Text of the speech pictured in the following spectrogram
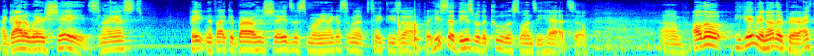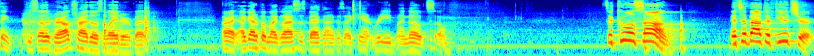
I got to wear shades. And I asked Peyton if I could borrow his shades this morning. I guess I'm going to have to take these off. But he said these were the coolest ones he had, so. Um, although he gave me another pair. I think this other pair, I'll try those later, but all right, I got to put my glasses back on because I can't read my notes. So it's a cool song. It's about the future.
